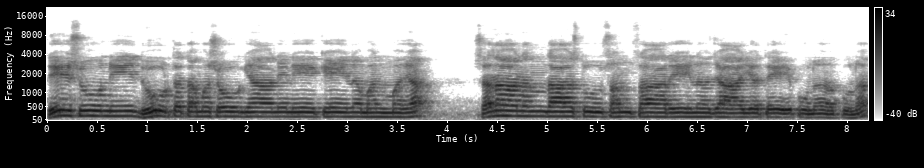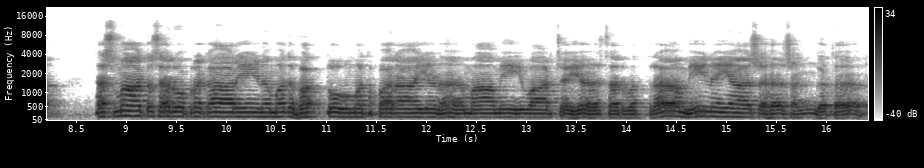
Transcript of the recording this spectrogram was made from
तेषु निधूर्ततमसो ज्ञानिनेकेन मन्मया, सदानन्दास्तु संसारे जायते पुनः पुनः, तस्मात् सर्वप्रकारेण मद्भक्तो मत्परायण मामेवार्चय सर्वत्र मेनया सह सङ्गत।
